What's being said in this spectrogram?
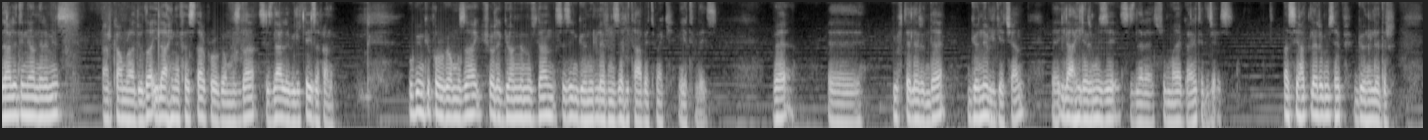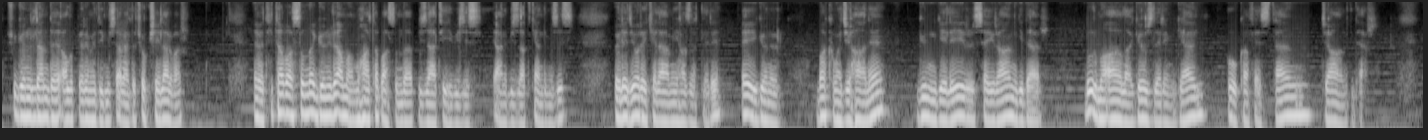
Değerli dinleyenlerimiz Erkam Radyo'da İlahi Nefesler programımızda sizlerle birlikteyiz efendim. Bugünkü programımıza şöyle gönlümüzden sizin gönüllerinize hitap etmek niyetindeyiz. Ve e, güftelerinde gönül geçen e, ilahilerimizi sizlere sunmaya gayret edeceğiz. Nasihatlerimiz hep gönülledir. Şu gönülden de alıp veremediğimiz herhalde çok şeyler var. Evet hitap aslında gönüle ama muhatap aslında bizatihi biziz. Yani bizzat kendimiziz. Öyle diyor ya Kelami Hazretleri. Ey gönül bakma cihane, gün gelir seyran gider. Durma ağla gözlerim gel, bu kafesten can gider.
